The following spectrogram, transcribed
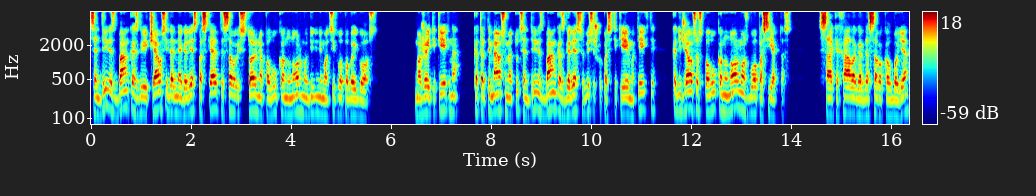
Centrinis bankas greičiausiai dar negalės paskelbti savo istorinio palūkanų normų didinimo ciklo pabaigos. Mažai tikėtina, kad artimiausiu metu centrinis bankas galės su visišku pasitikėjimu teikti, kad didžiausios palūkanų normos buvo pasiektos, sakė Halagarda savo kalboje,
